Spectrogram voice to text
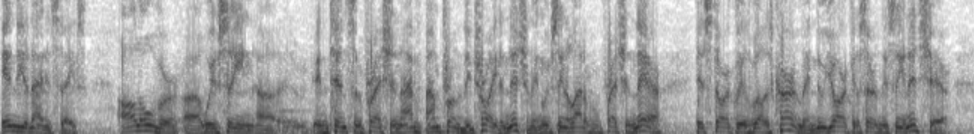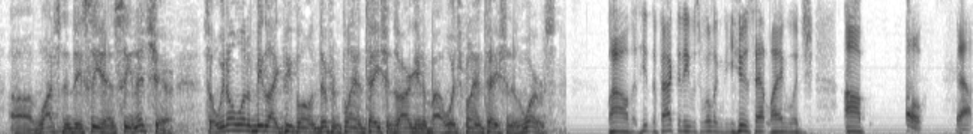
in the United States. All over, uh, we've seen uh, intense oppression. I'm, I'm from Detroit initially, and we've seen a lot of oppression there historically as well as currently. New York has certainly seen its share. Uh, Washington, D.C. has seen its share. So we don't want to be like people on different plantations arguing about which plantation is worse. Wow, that he, the fact that he was willing to use that language. Uh, oh, yeah.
